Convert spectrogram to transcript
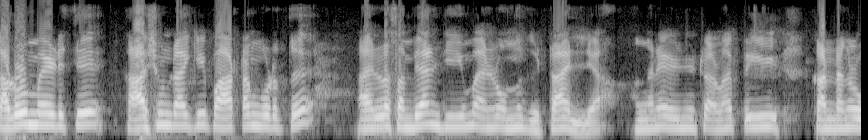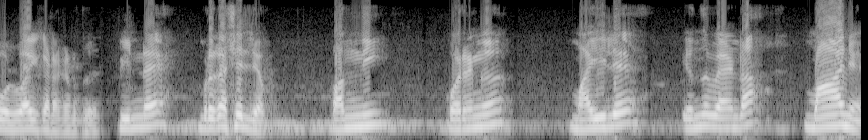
കടവും മേടിച്ച് കാശുണ്ടാക്കി പാട്ടം കൊടുത്ത് അതിനുള്ള സംവിധാനം ചെയ്യുമ്പോൾ ഒന്നും കിട്ടാനില്ല. അങ്ങനെ കഴിഞ്ഞിട്ടാണ് ഇപ്പോൾ ഈ കണ്ടങ്ങൾ ഒഴിവാക്കി കിടക്കുന്നത് പിന്നെ മൃഗശല്യം. പന്നി കുരങ്ങ് മയിൽ എന്ന് വേണ്ട മാന്.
